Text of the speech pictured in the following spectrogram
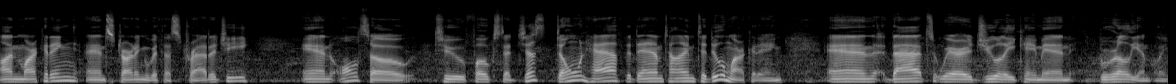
on marketing and starting with a strategy, and also to folks that just don't have the damn time to do marketing. And that's where Julie came in brilliantly.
